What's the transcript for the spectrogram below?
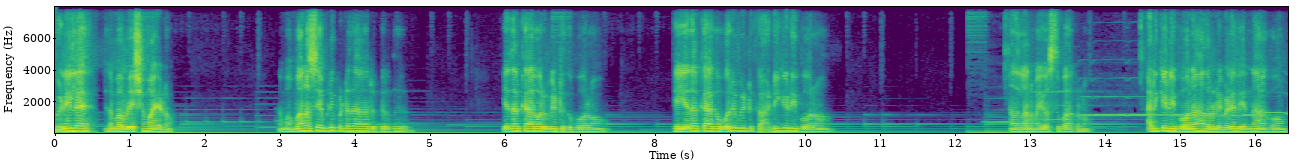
வெளியில நம்ம வேஷமாயிடும். நம்ம மனசு எப்படிப்பட்டதாக இருக்கிறது? எதற்காக ஒரு வீட்டுக்கு போறோம்? ஏன் எதற்காக ஒரு வீட்டுக்கு அடிக்கடி போறோம்? அதெல்லாம் நம்ம யோசித்து பார்க்கணும். அடிக்கடி போனா அதனுடைய விளைவு என்ன ஆகும்?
